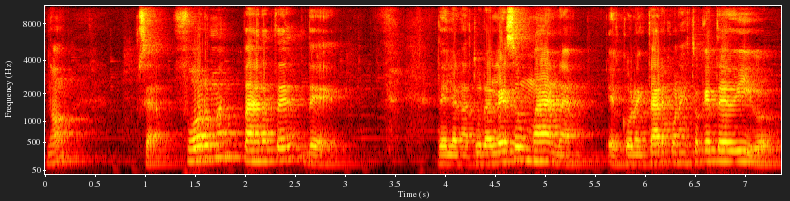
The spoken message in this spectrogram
¿No? O sea, forma parte de, de la naturaleza humana el conectar con esto que te digo.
